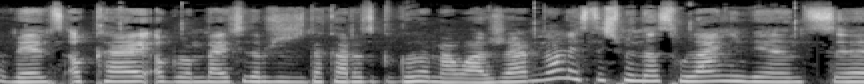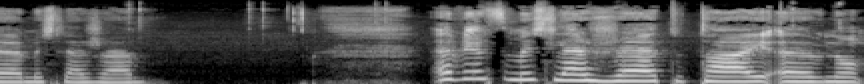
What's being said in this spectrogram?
więc okej, oglądajcie, dobrze, że taka rozgogolona łaże. No ale jesteśmy na Sulani, więc y, myślę, że E, Więc myślę, że tutaj, e, no,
